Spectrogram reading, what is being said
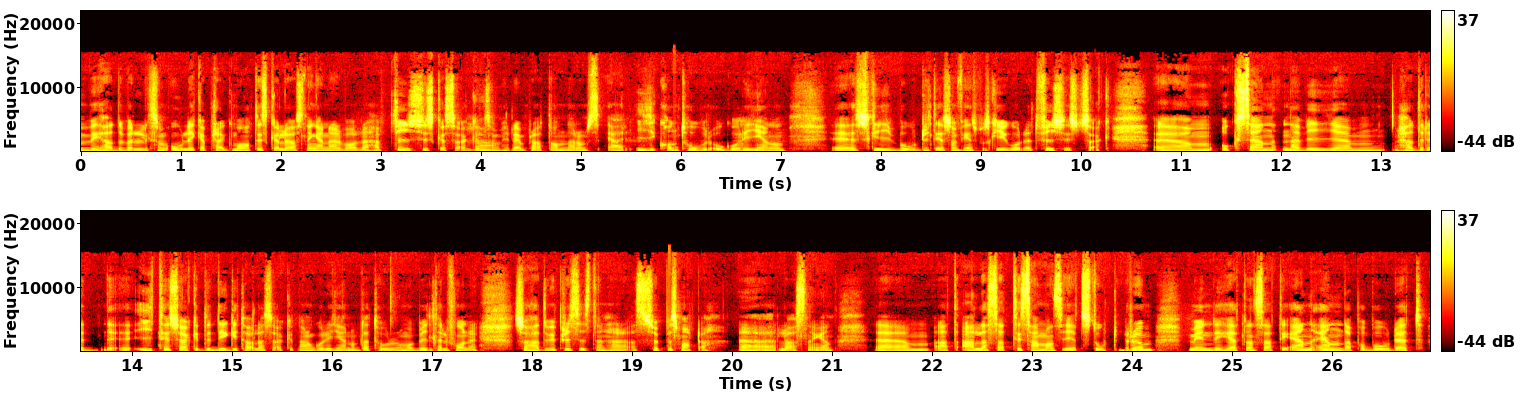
vi hade väl liksom olika pragmatiska lösningar när det var det här fysiska söket ja. som Helene pratade om, när de är i kontor och går mm. igenom eh, skrivbord, det som finns på skrivbordet, fysiskt sök. Um, och sen när vi um, hade det eh, IT-söket, det digitala söket, när de går igenom datorer och mobiltelefoner, så hade vi precis den här supersmarta uh, lösningen. Um, att alla satt tillsammans i ett stort rum, myndigheten satt i en enda på bordet,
